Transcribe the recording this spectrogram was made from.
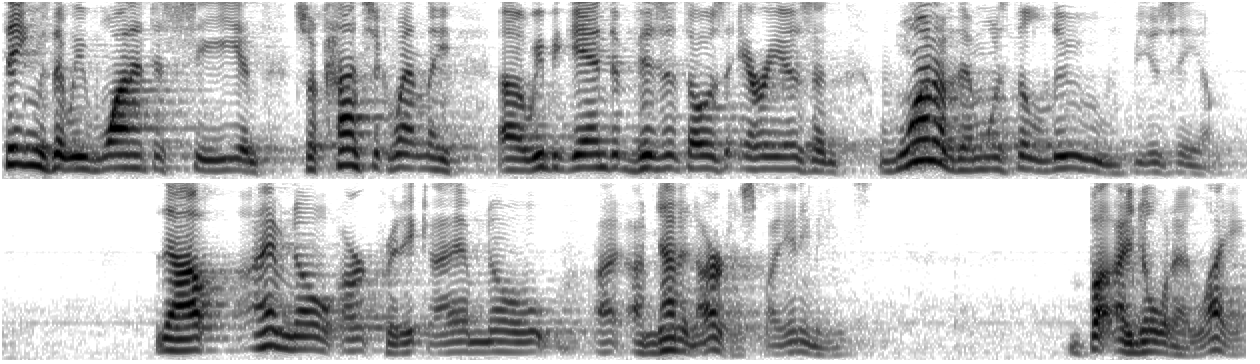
things that we wanted to see. And so consequently, uh, we began to visit those areas, and one of them was the Louvre Museum. Now, I am no art critic. I am no, I, I'm not an artist by any means. But I know what I like.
